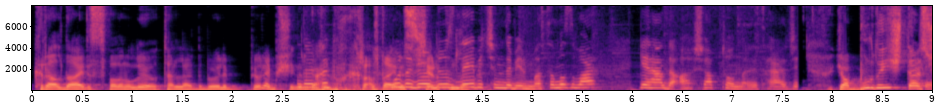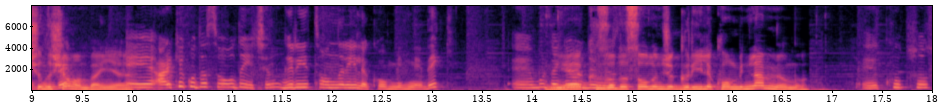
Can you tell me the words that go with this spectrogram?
Kral dairesi falan oluyor ya otellerde. Böyle böyle bir şeydir Burada- galiba kral Burada dairesi gördüğünüz Sheraton'da. L biçimde bir masamız var. Genelde ahşap tonları tercih. Ya burada hiç ders çalışamam ben ya. Ee, erkek odası olduğu için gri tonlarıyla kombinledik. Ee, burada Niye gördüğünüz kız odası olunca gri ile kombinlenmiyor mu? e, kulpsuz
